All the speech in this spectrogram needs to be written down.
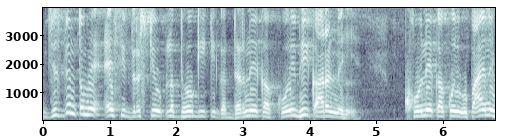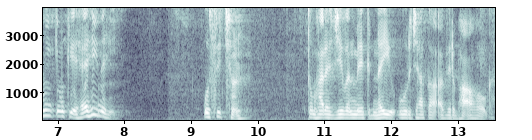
जिस दिन तुम्हें ऐसी दृष्टि उपलब्ध होगी कि डरने का कोई भी कारण नहीं खोने का कोई उपाय नहीं, क्योंकि है ही नहीं। उसी क्षण तुम्हारे जीवन में एक नई ऊर्जा का आविर्भाव होगा।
